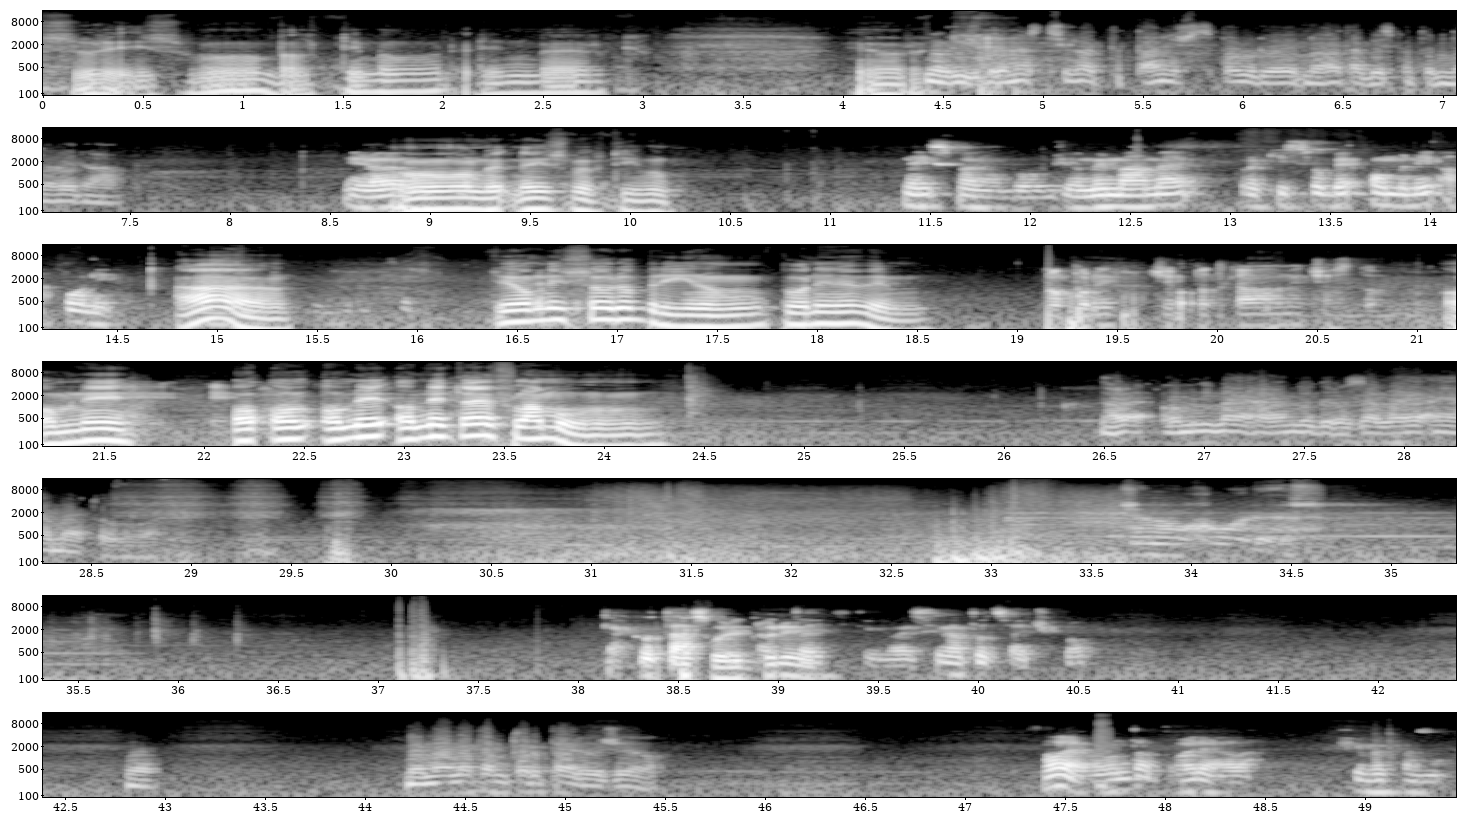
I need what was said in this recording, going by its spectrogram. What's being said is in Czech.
Surrey Ismo, Baltimore, Edinburgh, York. No když budeme střílet paniš spolu do jednoho, tak bychom to měli dát. Jo, No, ne, nejsme v týmu. nejsme, no, bohužel. My máme proti sobě Omny a Pony. A, ah, ty omny jsou dobrý, no, pony nevím. No pody, že potkáváme často. Omny, o, o, omny, omny to je flamu, no. No ale Omni má hlavně Grozové a Yamato. vole. General Tak otázka Kudy, kudy? teď, ty vole, jestli na to Cčko. Nemáme tam torpédo, že jo? No jo, on tam pojede, hele. Šimekaze.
